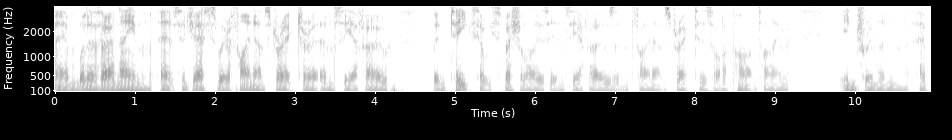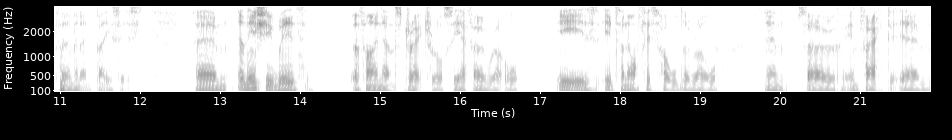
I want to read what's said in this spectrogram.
Um, well, as our name uh, suggests, we're a finance director and CFO boutique, so we specialise in CFOs and finance directors on a part-time interim and uh, permanent basis. Um, and the issue with a finance director or CFO role is it's an office holder role. Um, so, in fact, um,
